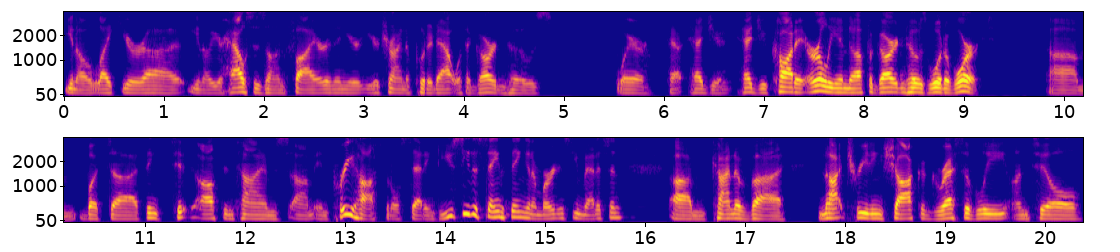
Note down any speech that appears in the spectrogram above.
you know, like your, uh, you know, your house is on fire and then you're, you're trying to put it out with a garden hose where had you, had you caught it early enough, a garden hose would have worked. Um, but, uh, I think t- oftentimes, um, in pre-hospital setting, do you see the same thing in emergency medicine? Um, kind of, uh, not treating shock aggressively until,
